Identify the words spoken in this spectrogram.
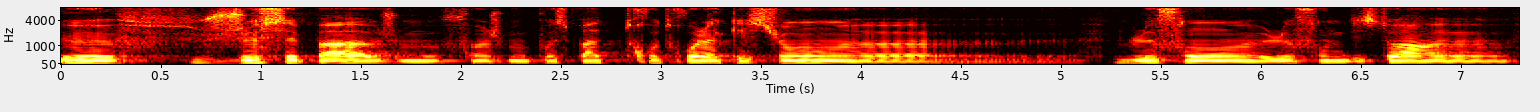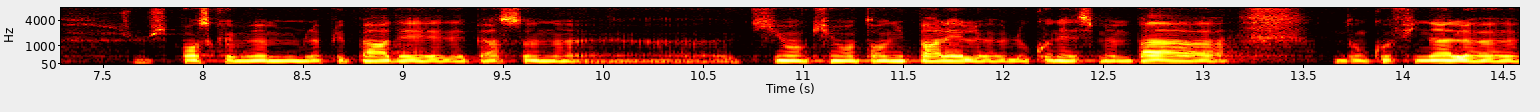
Euh, Je sais pas, je je me pose pas trop trop la question. Le fond, le fond de l'histoire, je pense que même la plupart des, personnes qui ont, qui ont entendu parler le, connaissent même pas. Donc au final, euh,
